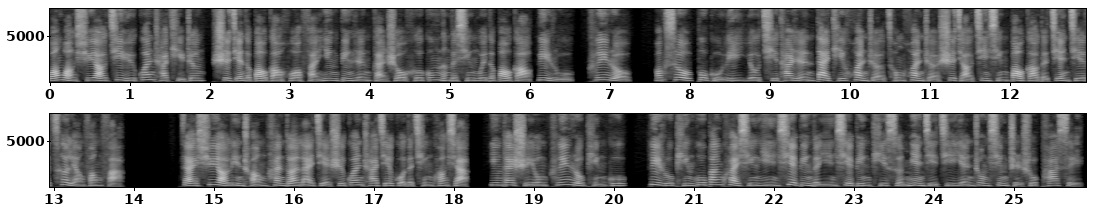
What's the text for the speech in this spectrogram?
往往需要基于观察体征事件的报告或反映病人感受和功能的行为的报告，例如 Clearo。Oxo 不鼓励由其他人代替患者从患者视角进行报告的间接测量方法。在需要临床判断来解释观察结果的情况下，应该使用 Clearo 评估，例如评估斑块型银屑病的银屑病皮损面积及严重性指数 PASI。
